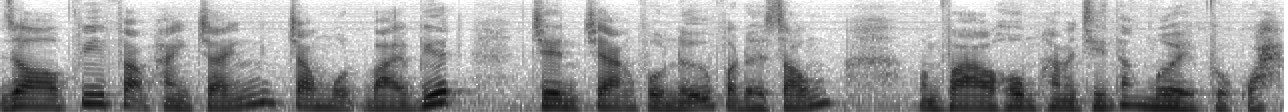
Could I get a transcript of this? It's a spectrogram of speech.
do vi phạm hành tránh trong một bài viết trên trang Phụ nữ và đời sống vào hôm 29 tháng 10 vừa qua.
